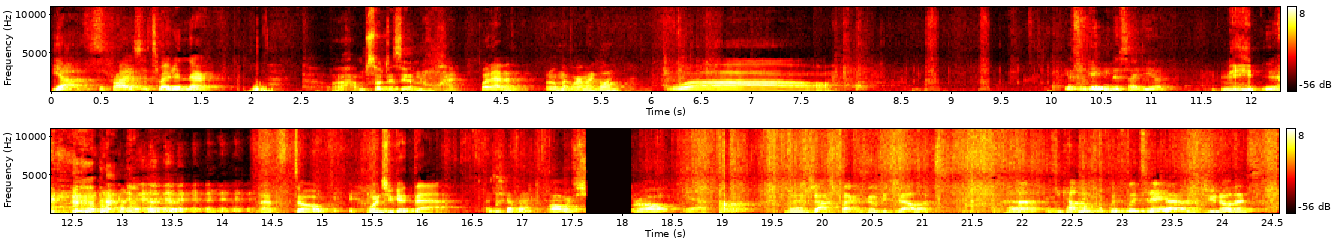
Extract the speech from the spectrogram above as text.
Yeah, it's a surprise. It's right in there. Oh, I'm so dizzy. I don't know why. What happened? What am I, where am I going? Wow. Guess who gave me this idea? Me? Yeah. That's dope. When'd you get that? I just got back. Oh, sh- bro. Yeah. Man, Josh Peck is gonna be jealous. Is he coming with food today? Yeah, did you know this?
